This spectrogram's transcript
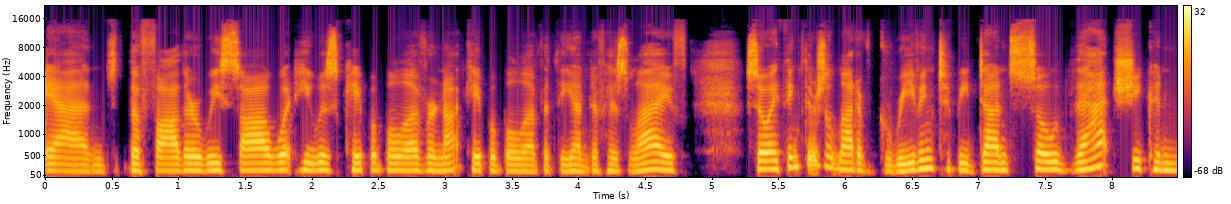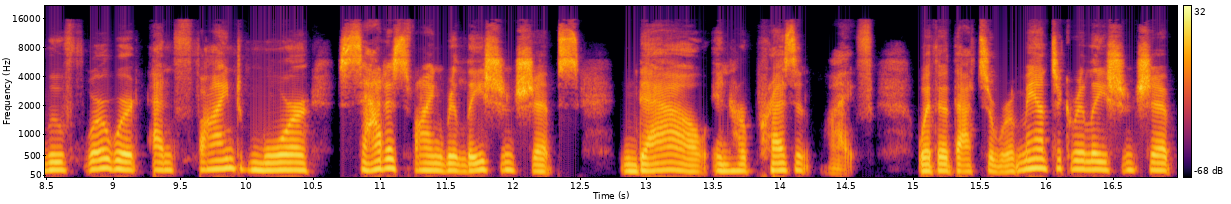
And the father, we saw what he was capable of or not capable of at the end of his life. So I think there's a lot of grieving to be done so that she can move forward and find more satisfying relationships now in her present life, whether that's a romantic relationship,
